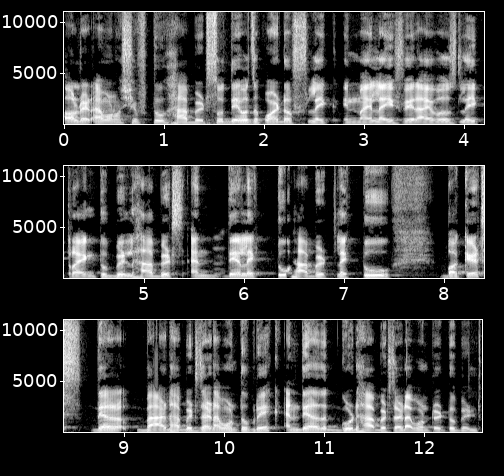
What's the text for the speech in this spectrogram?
All right, I want to shift to habits. So there was a point of like in my life where I was like trying to build habits, and Hmm. they're like two habits, like two buckets. There are bad habits that I want to break, and there are the good habits that I wanted to build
